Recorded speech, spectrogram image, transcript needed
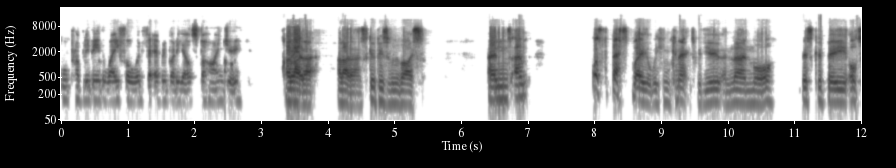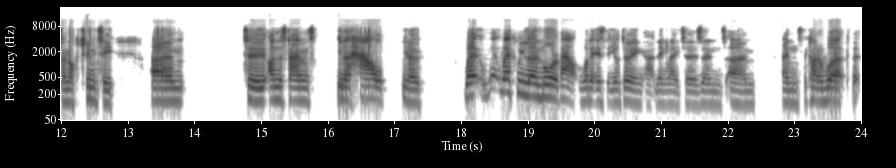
will probably be the way forward for everybody else behind you. I like that. I like that. It's a good piece of advice. And um, what's the best way that we can connect with you and learn more? This could be also an opportunity um, to understand, you know, how, you know, where, where, where can we learn more about what it is that you're doing at Linklaters and um, and the kind of work that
